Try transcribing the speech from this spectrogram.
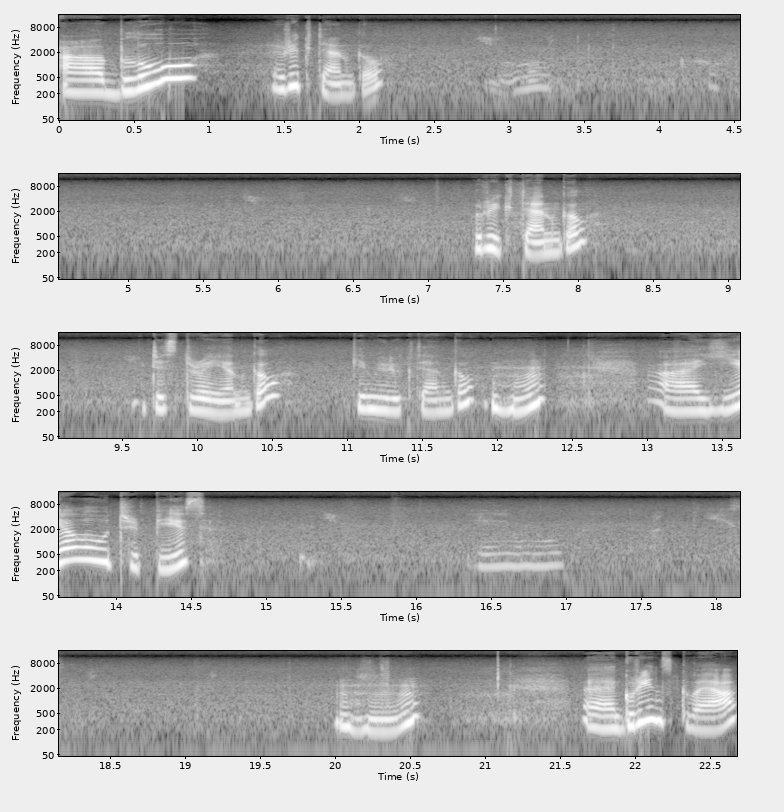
А, blue rectangle. Rectangle. It is triangle. Give me rectangle. Мгм. А, yellow trapeze. Yellow. А, green square.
